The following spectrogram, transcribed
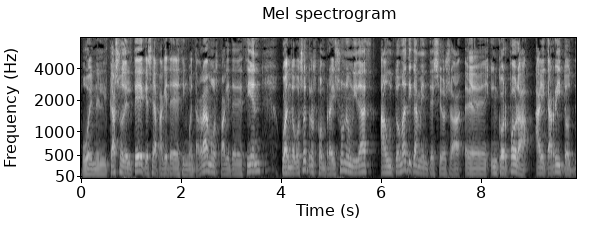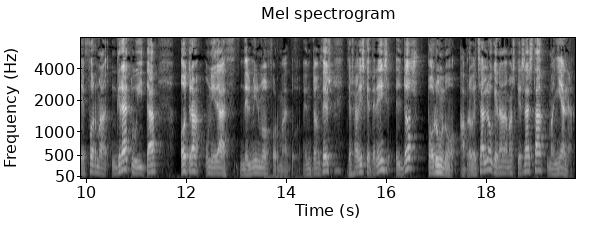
o en el caso del té que sea paquete de 50 gramos, paquete de 100, cuando vosotros compráis una unidad automáticamente se os eh, incorpora al carrito de forma gratuita otra unidad del mismo formato. Entonces, ya sabéis que tenéis el 2 por 1. Aprovechadlo que nada más que es hasta mañana.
